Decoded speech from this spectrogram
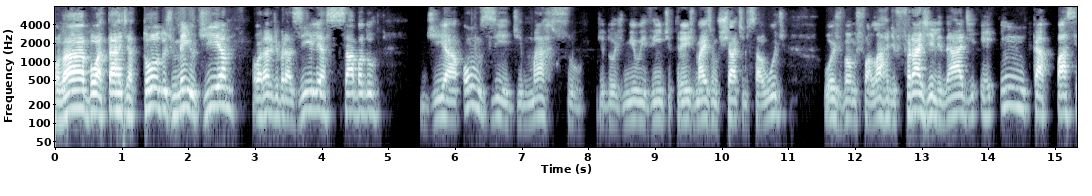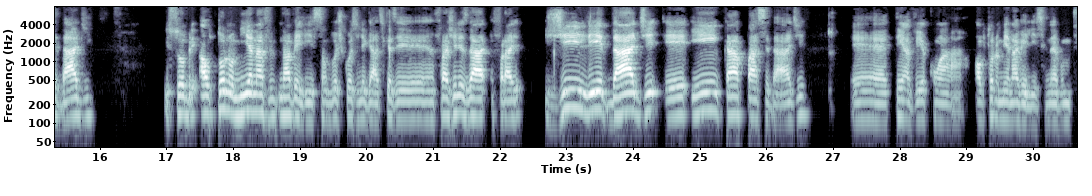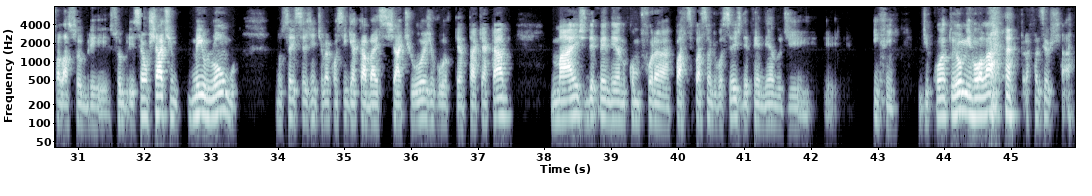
Olá, boa tarde a todos. Meio-dia, horário de Brasília, sábado, dia 11 de março de 2023, mais um chat de saúde. Hoje vamos falar de fragilidade e incapacidade e sobre autonomia na, na velhice. São duas coisas ligadas. Quer dizer, fragilidade, fragilidade e incapacidade é, tem a ver com a autonomia na velhice, né? Vamos falar sobre, sobre isso. É um chat meio longo, não sei se a gente vai conseguir acabar esse chat hoje, vou tentar que acabe, mas dependendo como for a participação de vocês, dependendo de, enfim, de quanto eu me enrolar para fazer o chat,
